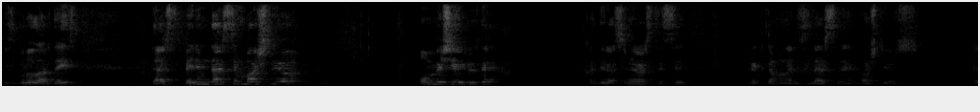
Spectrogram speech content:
Biz buralardayız. Ders, benim dersim başlıyor. 15 Eylül'de Kadir Has Üniversitesi reklam analizi dersine başlıyoruz. Ee,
